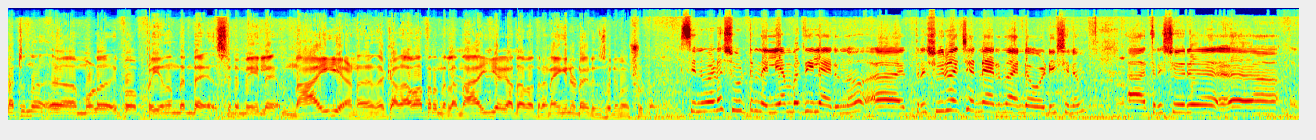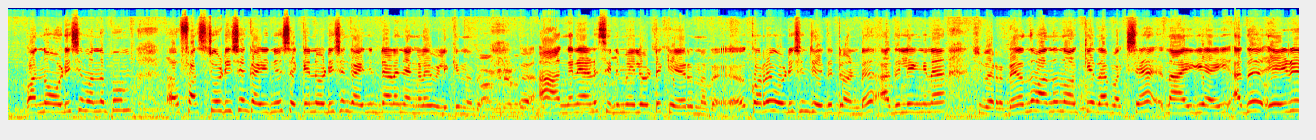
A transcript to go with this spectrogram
മറ്റൊന്ന് മോൾ ഇപ്പോൾ പ്രിയനന്ദന്റെ സിനിമയിലെ നായികയാണ് കഥാപാത്രം എന്നല്ല നായിക കഥാപാത്രമാണ്. എങ്ങനെയുണ്ടായിരുന്നു സിനിമ ഷൂട്ട്? സിനിമയുടെ ഷൂട്ട് നെല്ലിയാമ്പതിയിലായിരുന്നു. തൃശ്ശൂർ വെച്ച് തന്നെയായിരുന്നു എന്റെ ഓഡീഷനും. തൃശ്ശൂർ വന്ന ഓഡീഷൻ വന്നപ്പം ഫസ്റ്റ് ഓഡീഷൻ കഴിഞ്ഞു സെക്കൻഡ് ഓഡീഷൻ കഴിഞ്ഞിട്ടാണ് ഞങ്ങളെ വിളിക്കുന്നത്. ആ അങ്ങനെയാണ് സിനിമയിലോട്ട് കയറുന്നത് കുറേ ഓഡിഷൻ ചെയ്തിട്ടുണ്ട്. അതിലിങ്ങനെ വെറുതെ ഒന്ന് വന്ന് നോക്കിയതാ. പക്ഷേ നായികയായി. അത് ഏഴ്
